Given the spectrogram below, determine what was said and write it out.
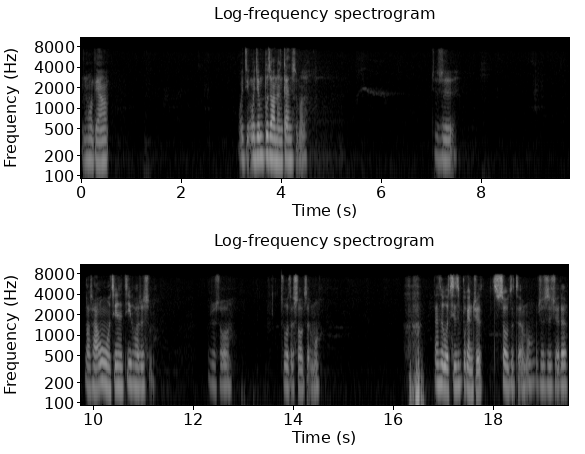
然后等下。我已经我已经不知道能干什么了，就是老茶问我今天的计划是什么，我就说坐着受折磨，但是我其实不感觉受着折磨，我就是觉得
